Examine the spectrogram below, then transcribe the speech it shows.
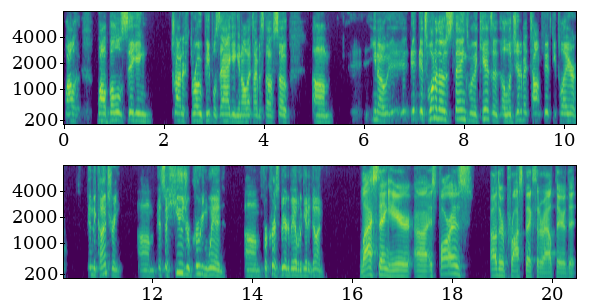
while while Bol's zigging, trying to throw people zagging and all that type of stuff. So, um, you know, it, it, it's one of those things where the kid's a, a legitimate top 50 player in the country. Um, it's a huge recruiting win um, for Chris Beard to be able to get it done. Last thing here, uh, as far as other prospects that are out there that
